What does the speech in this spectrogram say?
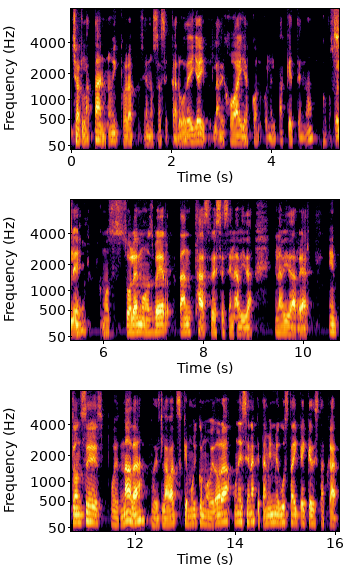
charlatán, ¿no? Y que ahora pues ya no se hace cargo de ella y pues la dejó a ella con, el paquete, ¿no? Como suele, como solemos ver tantas veces en la vida, en la vida real. Entonces, pues nada, pues la verdad es que muy conmovedora. Una escena que también me gusta y que hay que destacar,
